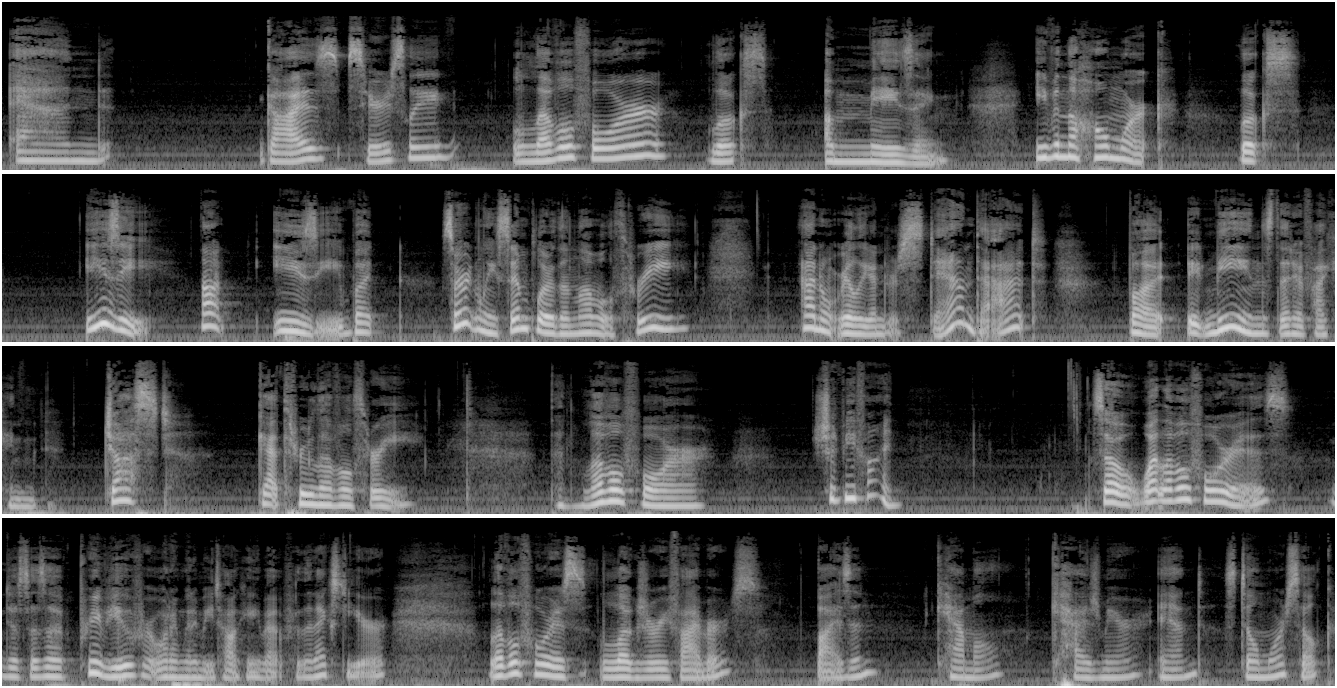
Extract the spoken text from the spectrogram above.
And guys, seriously, level 4 looks amazing. Even the homework looks easy. Not easy, but certainly simpler than level 3. I don't really understand that, but it means that if I can just get through level 3, then level four should be fine. So, what level four is, just as a preview for what I'm going to be talking about for the next year, level four is luxury fibers, bison, camel, cashmere, and still more silk.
